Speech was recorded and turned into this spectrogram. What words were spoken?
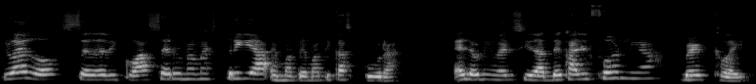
Luego se dedicó a hacer una maestría en matemáticas puras en la Universidad de California, Berkeley.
